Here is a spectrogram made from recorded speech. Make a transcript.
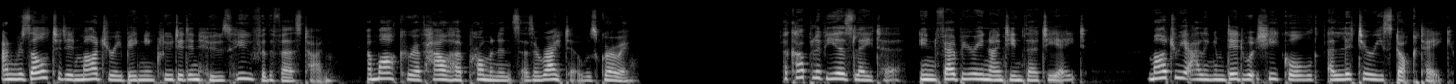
and resulted in Margery being included in Who's Who for the first time, a marker of how her prominence as a writer was growing. A couple of years later, in February 1938, Margery Allingham did what she called a literary stocktake.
